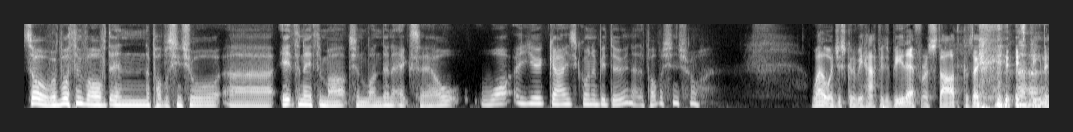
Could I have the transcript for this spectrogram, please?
So we're both involved in the publishing show, uh, 8th and 9th of March in London at Excel. What are you guys going to be doing at the publishing show? Well, we're just going to be happy to be there for a start because it's been a,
